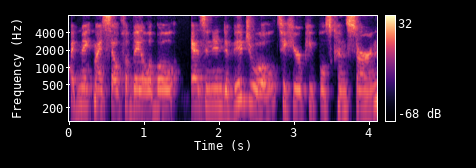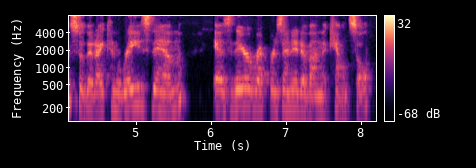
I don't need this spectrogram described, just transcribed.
I'd make myself available as an individual to hear people's concerns so that I can raise them as their representative on the council.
